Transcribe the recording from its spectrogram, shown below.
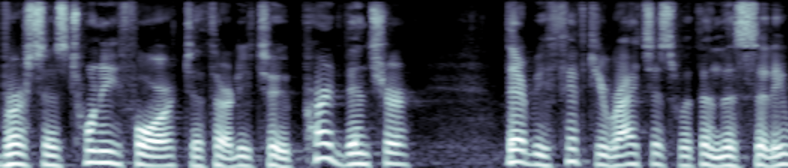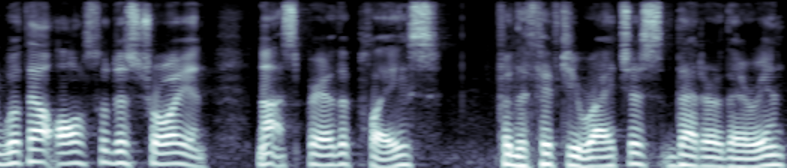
verses 24 to 32. Peradventure, there be fifty righteous within this city. Wilt thou also destroy and not spare the place for the fifty righteous that are therein?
